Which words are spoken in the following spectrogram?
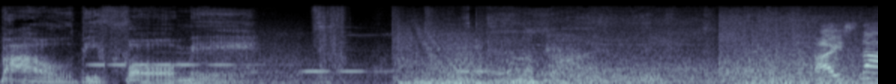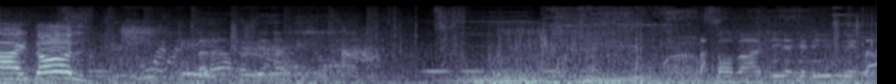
Bow before me. Ayos na, idol. Tara, pasya na. Tako ka, di na gadi imita.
